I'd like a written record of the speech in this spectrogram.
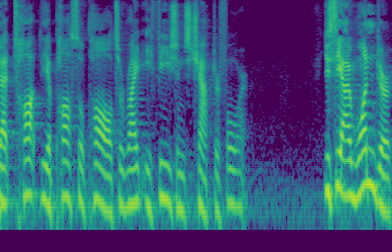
that taught the Apostle Paul to write Ephesians chapter 4? You see, I wonder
